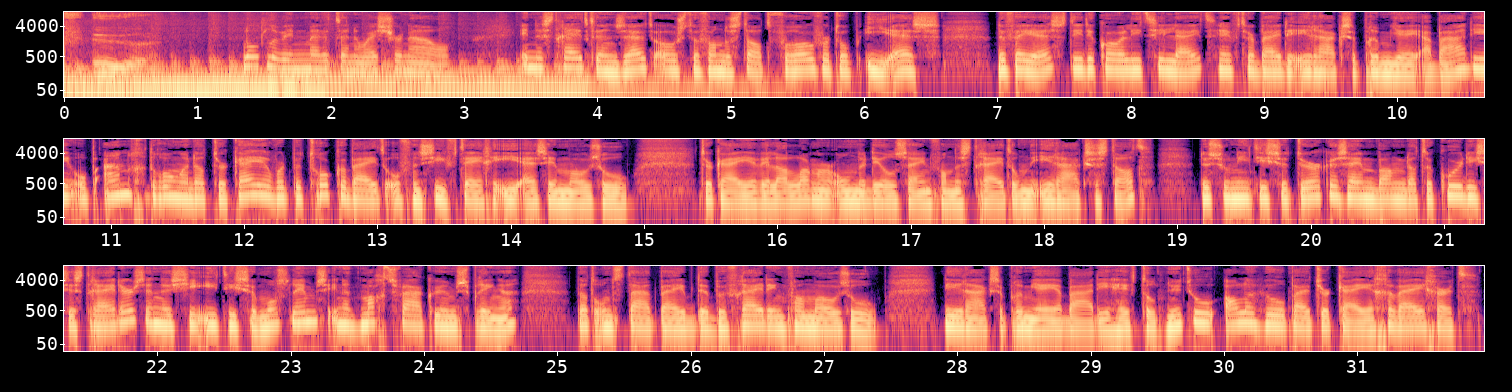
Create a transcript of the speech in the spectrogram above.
5 uur. Lot met het NOS Journaal. In de strijd ten zuidoosten van de stad veroverd op IS. De VS, die de coalitie leidt, heeft er bij de Iraakse premier Abadi op aangedrongen dat Turkije wordt betrokken bij het offensief tegen IS in Mosul. Turkije wil al langer onderdeel zijn van de strijd om de Iraakse stad. De Soenitische Turken zijn bang dat de Koerdische strijders en de Sjiïtische moslims in het machtsvacuum springen. Dat ontstaat bij de bevrijding van Mosul. De Iraakse premier Abadi heeft tot nu toe alle hulp uit Turkije geweigerd.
